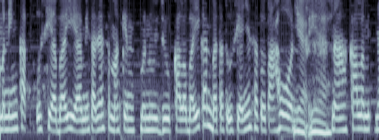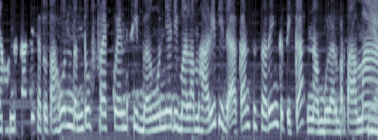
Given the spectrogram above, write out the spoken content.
meningkat usia bayi ya, misalnya semakin menuju kalau bayi kan batas usianya satu tahun. Iya iya. Nah, kalau misalnya mendekati satu tahun, tentu frekuensi bangunnya di malam hari tidak akan sesering ketika enam bulan pertama, Iya,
